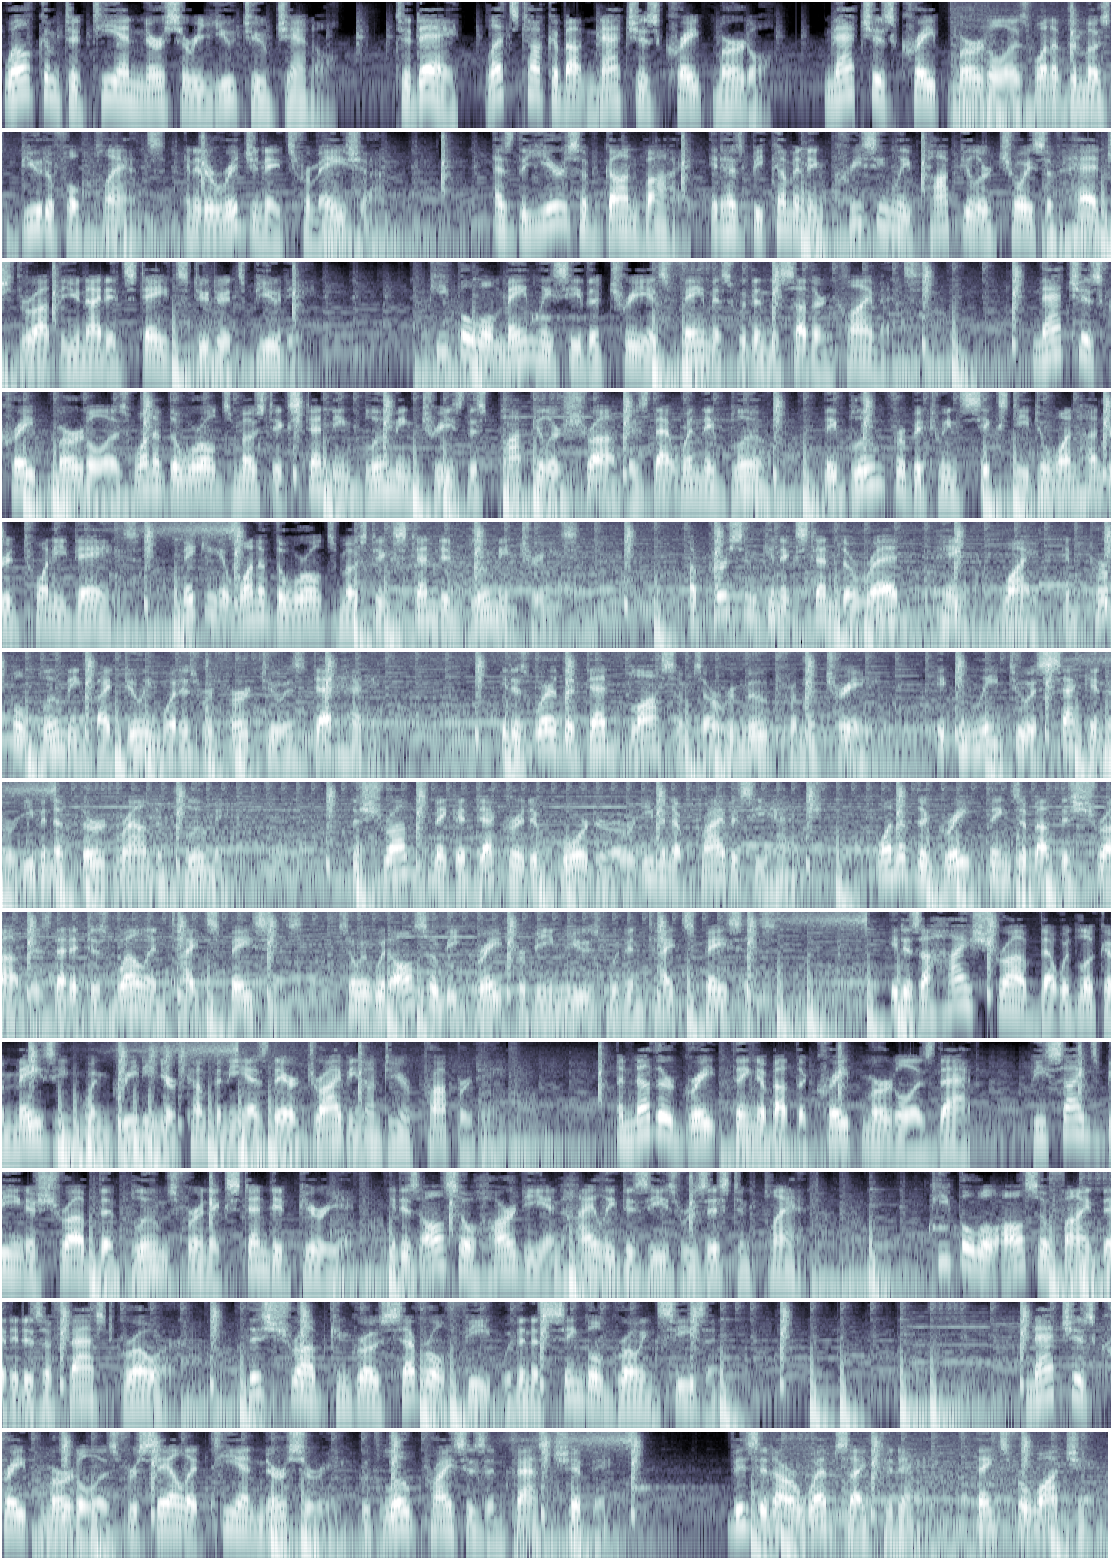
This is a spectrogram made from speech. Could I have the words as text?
Welcome to TN Nursery YouTube channel. Today, let's talk about Natchez crepe myrtle. Natchez crepe myrtle is one of the most beautiful plants, and it originates from Asia. As the years have gone by, it has become an increasingly popular choice of hedge throughout the United States due to its beauty. People will mainly see the tree as famous within the southern climates. Natchez crepe myrtle is one of the world's most extending blooming trees This popular shrub is that when they bloom, they bloom for between 60 to 120 days, making it one of the world's most extended blooming trees. A person can extend the red, pink, white, and purple blooming by doing what is referred to as deadheading. It is where the dead blossoms are removed from the tree. It can lead to a second or even a third round of blooming. The shrubs make a decorative border or even a privacy hedge, one of the great things about this shrub is that it does well in tight spaces, so it would also be great for being used within tight spaces. It is a high shrub that would look amazing when greeting your company as they are driving onto your property. Another great thing about the crepe myrtle is that, besides being a shrub that blooms for an extended period, it is also hardy and highly disease-resistant plant. People will also find that it is a fast grower. This shrub can grow several feet within a single growing season. Natchez crepe myrtle is for sale at TN Nursery, with low prices and fast shipping. Visit our website today. Thanks for watching.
